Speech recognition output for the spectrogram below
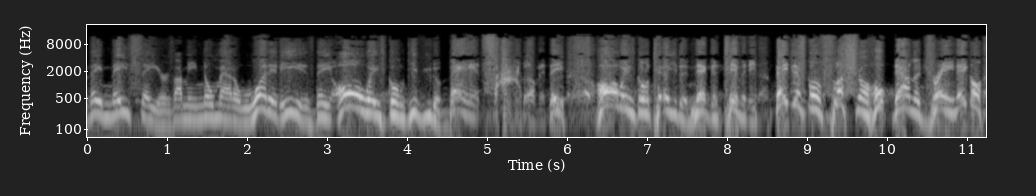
they naysayers. I mean, no matter what it is, they always gonna give you the bad side of it. They always gonna tell you the negativity. They just gonna flush your hope down the drain. They gonna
